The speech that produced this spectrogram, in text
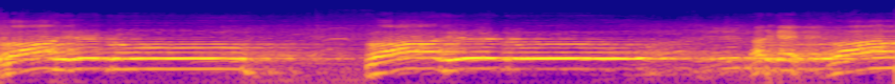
ਵਾਹਿਗੁਰੂ ਵਾਹਿਗੁਰੂ। ਕੱਢ ਕੇ ਵਾਹਿਗੁਰੂ।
